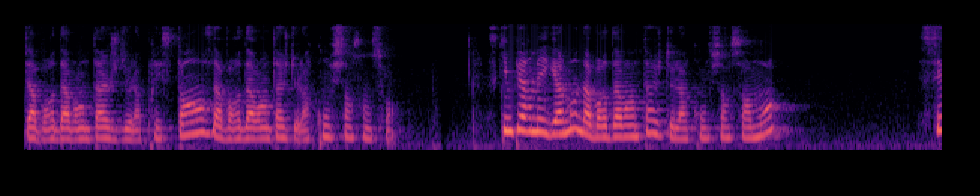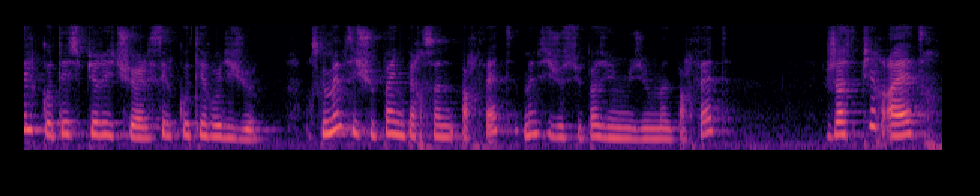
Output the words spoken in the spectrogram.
d'avoir davantage de la prestance, d'avoir davantage de la confiance en soi. Ce qui me permet également d'avoir davantage de la confiance en moi, c'est le côté spirituel, c'est le côté religieux. Parce que même si je ne suis pas une personne parfaite, même si je ne suis pas une musulmane parfaite, j'aspire à être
